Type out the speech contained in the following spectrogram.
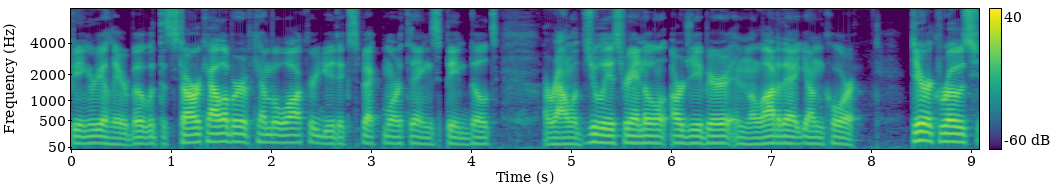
being real here. But with the star caliber of Kemba Walker, you'd expect more things being built around with Julius Randle, RJ Barrett, and a lot of that young core. Derrick Rose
